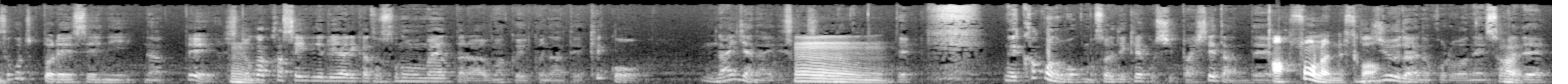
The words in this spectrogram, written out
そこちょっと冷静になって人が稼いでるやり方そのままやったらうまくいくなんて結構ないじゃないですか、うん。そんなことって。で過去の僕もそれで結構失敗してたんであ、そうなんですか？20代の頃はねそれで、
